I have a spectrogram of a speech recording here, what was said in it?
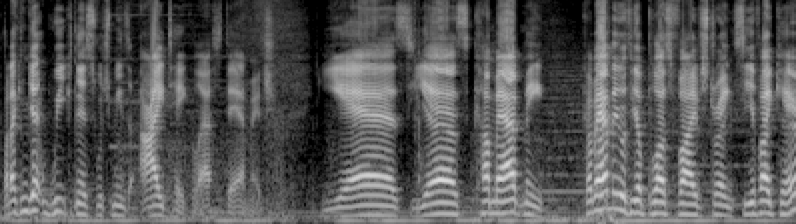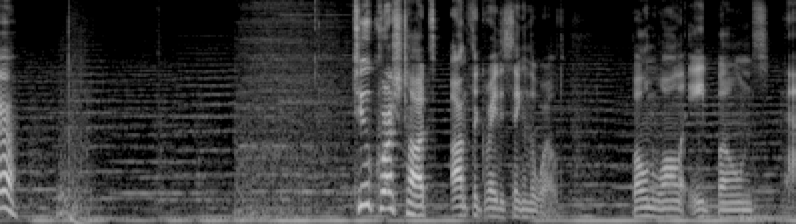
But I can get weakness, which means I take less damage. Yes, yes, come at me. Come at me with your plus five strength. See if I care. Two crushed hearts aren't the greatest thing in the world. Bone wall, eight bones. Ah.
